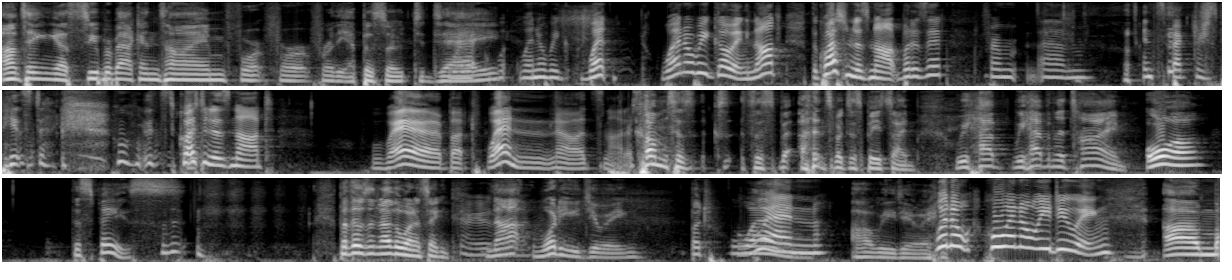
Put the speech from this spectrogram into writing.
I'm taking a super back in time for for for the episode today. Where- when are we? When when are we going? Not the question is not what is it from um, Inspector Space? Time? it's the question is not where, but when. No, it's not. Come says suspe- Inspector Space Time. We have we have in the time or the space. but there's another one. Saying not what are you doing, but when, When? are we doing? When are, when are we doing? Um,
